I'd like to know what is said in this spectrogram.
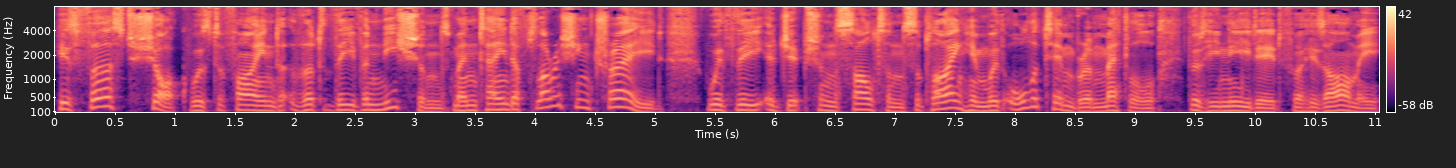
His first shock was to find that the Venetians maintained a flourishing trade with the Egyptian Sultan, supplying him with all the timber and metal that he needed for his army,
